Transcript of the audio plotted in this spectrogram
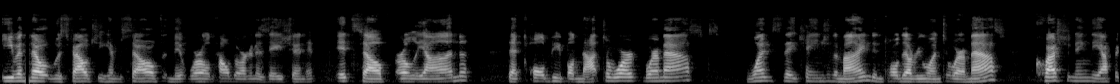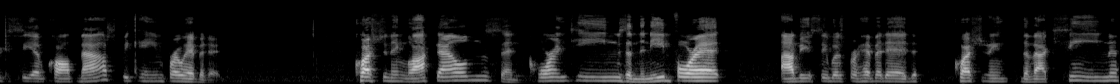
even though it was Fauci himself and the World Health Organization itself early on that told people not to wear, wear masks. Once they changed their mind and told everyone to wear masks, questioning the efficacy of cloth masks became prohibited. Questioning lockdowns and quarantines and the need for it obviously was prohibited. Questioning the vaccine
